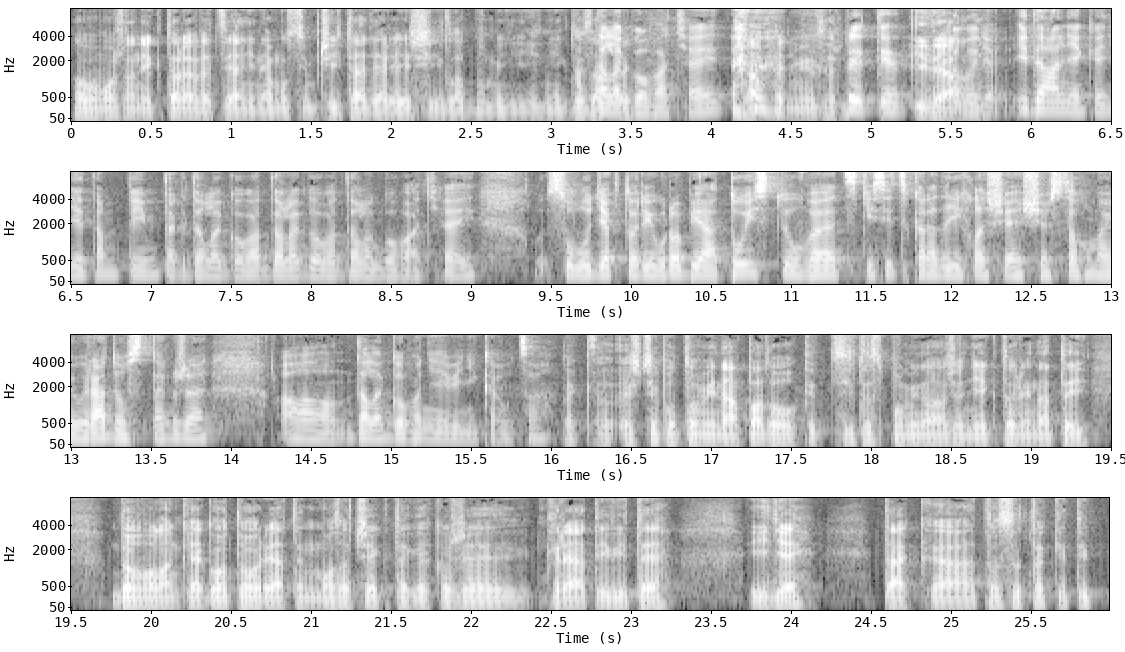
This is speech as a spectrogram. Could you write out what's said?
lebo možno niektoré veci ani nemusím čítať a riešiť, lebo mi ich niekto za delegovať, 5, hej? za 5 minút ideálne. Ľudia, ideálne, keď je tam tým, tak delegovať, delegovať, delegovať. Hej? Sú ľudia, ktorí urobia tú istú vec tisíckrát rýchlejšie, ešte z toho majú radosť, takže uh, delegovanie je vynikajúca. Tak vec. ešte potom mi napadol, keď si to spomínala, že niektorí na tej dovolenke, ak otvoria ten mozoček, tak akože kreativite ide, tak uh, to sú také tie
